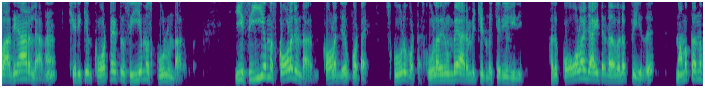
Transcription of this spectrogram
പതിനാറിലാണ് ശരിക്കും കോട്ടയത്ത് സി എം എസ് സ്കൂൾ ഉണ്ടാകുന്നത്. ഈ സി എം എസ് കോളേജ് ഉണ്ടാകുന്നത്. കോളേജ് പോട്ടെ സ്കൂൾ പോട്ടെ. സ്കൂൾ അതിനു മുമ്പേ ആരംഭിച്ചിട്ടുണ്ട് ചെറിയ രീതിയിൽ. അത് കോളേജായിട്ട് ഡെവലപ്പ് ചെയ്ത് നമുക്കന്ന്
